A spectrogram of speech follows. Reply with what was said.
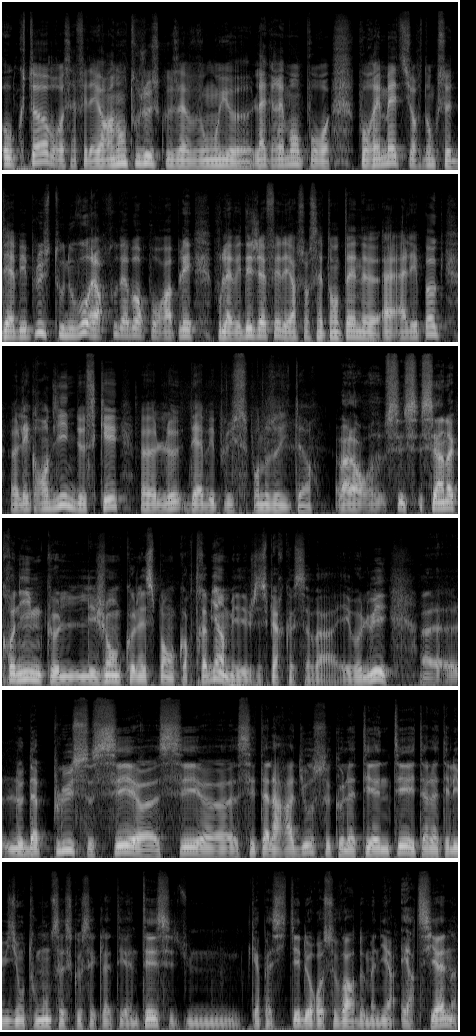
octobre. Ça fait d'ailleurs un an tout juste que nous avons eu l'agrément pour, pour émettre sur donc, ce DAB+, tout nouveau. Alors tout d'abord, pour rappeler, vous l'avez déjà fait d'ailleurs sur cette antenne à, l'époque, les grandes lignes de ce qu'est le DAB+, pour nos auditeurs. Alors, c'est un acronyme que les gens connaissent pas encore très bien, mais j'espère que ça va évoluer. Euh, le DAP+, euh, euh, c'est à la radio ce que la TNT est à la télévision. Tout le monde sait ce que c'est que la TNT. C'est une capacité de recevoir de manière hertzienne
